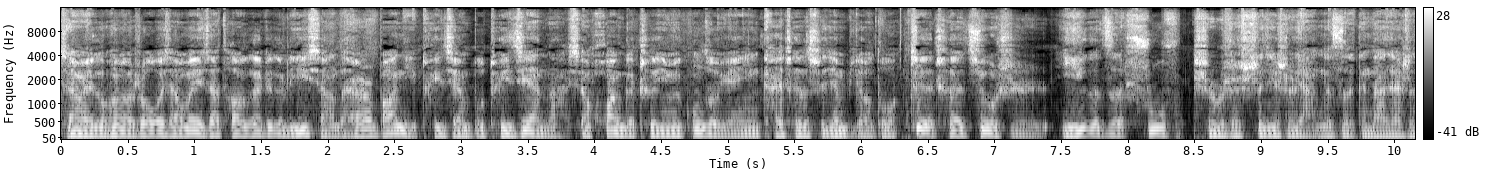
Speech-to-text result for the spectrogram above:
下面一个朋友说，我想问一下涛哥，这个理想的 L 八你推荐不推荐呢？想换个车，因为工作原因开车的时间比较多。这个车就是一个字舒服，是不是？实际是两个字，跟大家是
